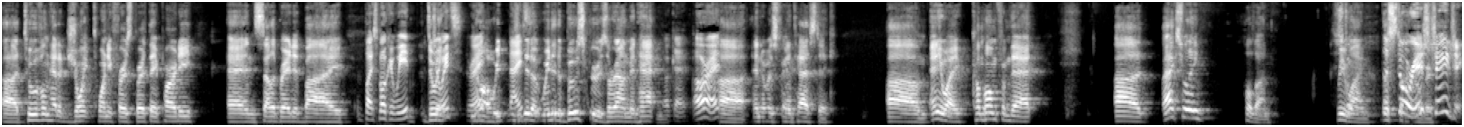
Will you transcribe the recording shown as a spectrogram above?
uh, two of them had a joint 21st birthday party and celebrated by By smoking weed, doing joints, right? No, we, nice. we did a we did a booze cruise around Manhattan. okay, all right. uh, and it was fantastic. Um, anyway, come home from that. Uh, actually, hold on. Rewind. the Let's story is changing.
